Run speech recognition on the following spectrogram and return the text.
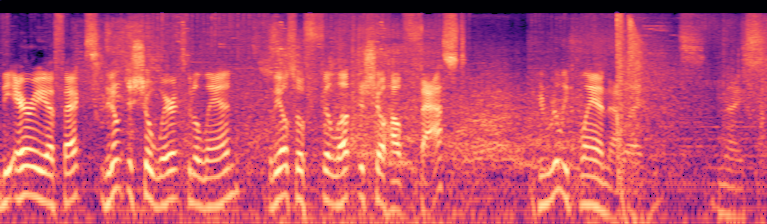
the area effects, they don't just show where it's going to land, but they also fill up to show how fast. You can really plan that way. Nice.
